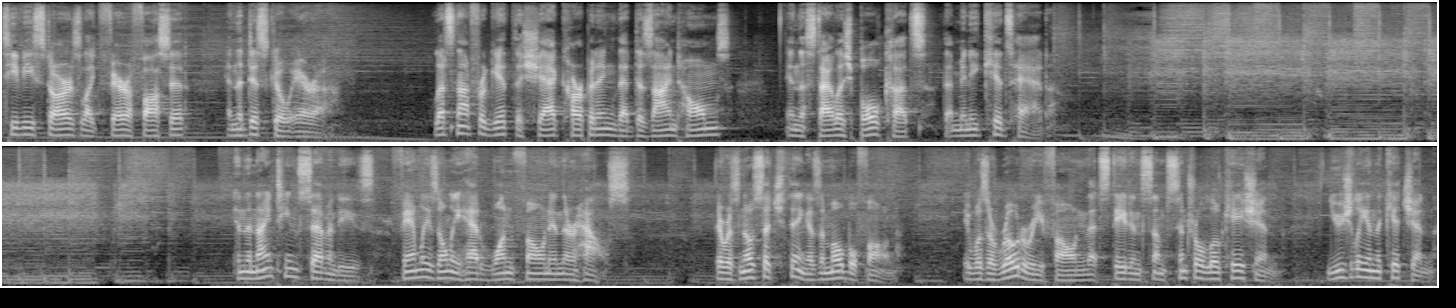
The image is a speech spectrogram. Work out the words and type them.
TV stars like Farrah Fawcett, and the disco era. Let's not forget the shag carpeting that designed homes and the stylish bowl cuts that many kids had. In the 1970s, families only had one phone in their house. There was no such thing as a mobile phone. It was a rotary phone that stayed in some central location, usually in the kitchen,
